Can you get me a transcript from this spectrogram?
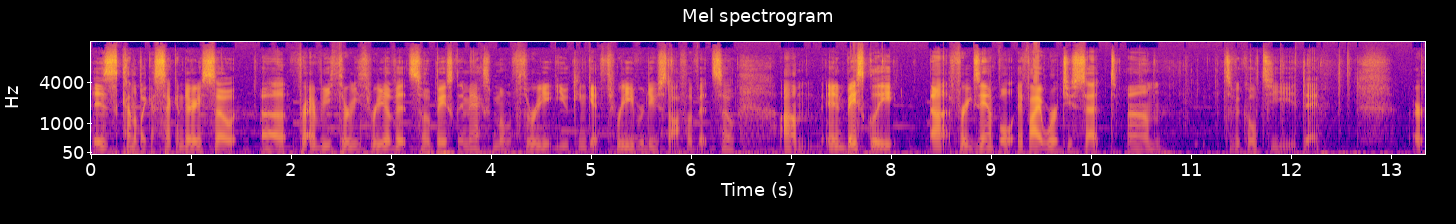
is kind of like a secondary, so uh, for every 33 of it, so basically maximum of three, you can get three reduced off of it. So, um, and basically, uh, for example, if I were to set um, difficulty day, or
